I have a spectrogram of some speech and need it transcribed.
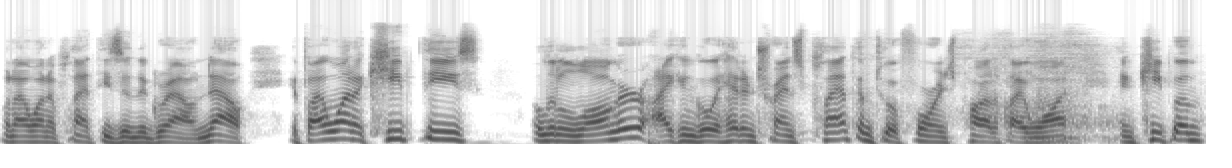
when I want to plant these in the ground. Now, if I want to keep these a little longer, I can go ahead and transplant them to a four inch pot if I want and keep them,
